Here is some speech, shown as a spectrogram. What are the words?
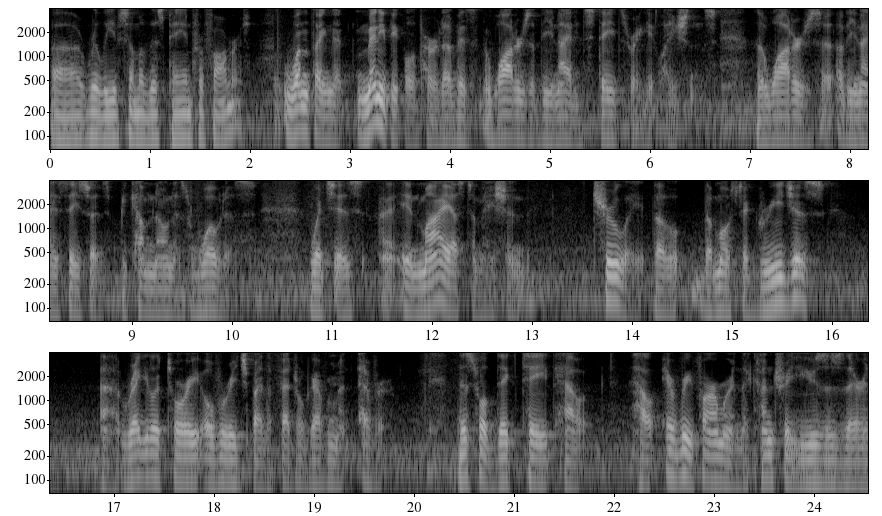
uh, relieve some of this pain for farmers? One thing that many people have heard of is the waters of the United States regulations. The waters of the United States that's become known as WOTUS, which is, uh, in my estimation, truly the, the most egregious uh, regulatory overreach by the federal government ever. This will dictate how how every farmer in the country uses their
